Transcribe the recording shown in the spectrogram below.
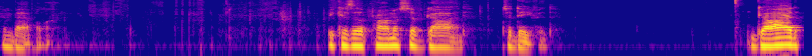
in Babylon? Because of the promise of God to David. God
